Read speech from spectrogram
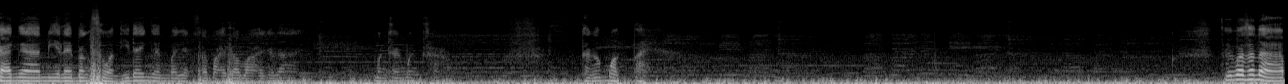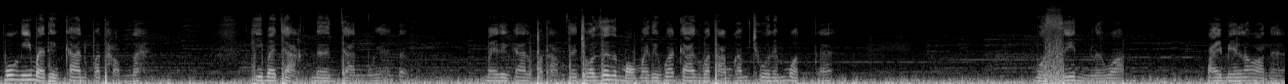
การงานมีอะไรบางส่วนที่ได้เงินมาอย่างสบายๆก็ได้ บางครั้งบางคราว แต่ก็หมดไป ซึ่งวาสนาพวกนี้หมายถึงการประถัมนะ ที่มาจากเนินจันทร์พวกนี้หมายถึงการอุปถัมแต่ชนเส้นสมองหมายถึงว่าการประถัมคำชูนั้นหมดนะหมดสิ้นหรือว่าไปไม่รอดนะ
